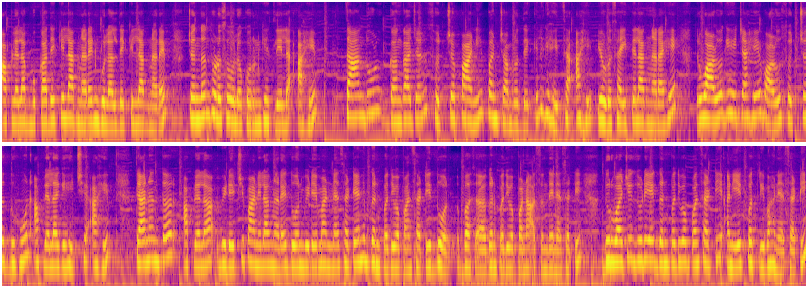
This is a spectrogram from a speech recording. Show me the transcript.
आपल्याला बुका देखील लागणार आहे आणि गुलाल देखील लागणार आहे. चंदन थोडंसं ओलं करून घेतलेलं आहे. तांदूळ गंगाजल स्वच्छ पाणी पंचामृत देखील घ्यायचं आहे. एवढं साहित्य लागणार आहे. तर वाळू घ्यायचे आहे. वाळू स्वच्छ धुवून आपल्याला घ्यायची आहे. त्यानंतर आपल्याला विडेची पाणी लागणार आहे. दोन विडे मांडण्यासाठी आणि गणपती बाप्पांसाठी दोन बस गणपती बाप्पांना आसन देण्यासाठी. दुर्वाची जुडी एक गणपती बाप्पांसाठी आणि एक पत्री वाहण्यासाठी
